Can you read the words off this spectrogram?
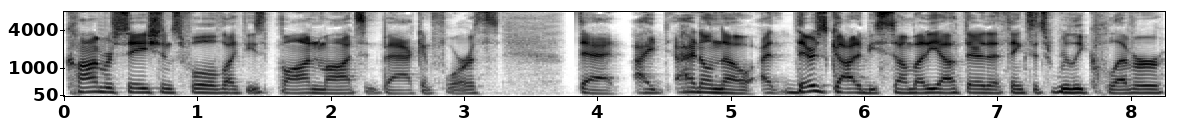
conversations full of like these bon mots and back and forths that I I don't know. I, there's got to be somebody out there that thinks it's really clever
